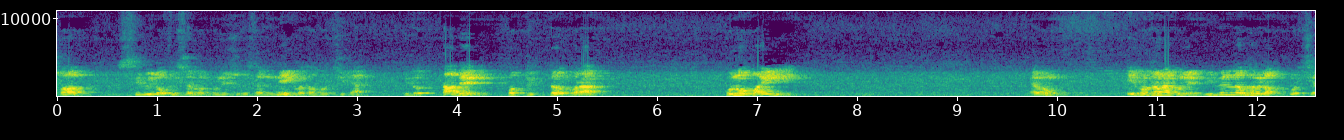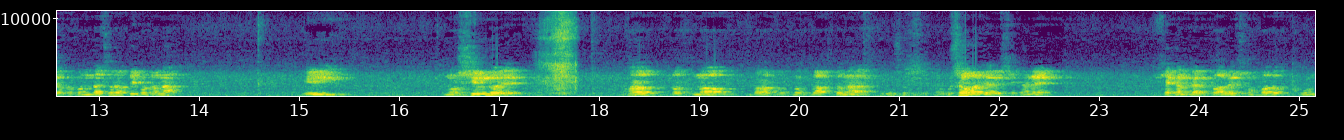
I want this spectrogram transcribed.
সব সিভিল অফিসার বা পুলিশ অফিসার নেই কথা বলছি না, কিন্তু তাদের কর্তৃত্ব করার কোনো উপায় নেই। এবং এই ঘটনাগুলি বিভিন্নভাবে লক্ষ্য করছি আমরা। গন্ডাছড়াতে ঘটনা, এই নরসিংগড়ে ভারতরত্ন ভারতরত্ন ক্লাব তো না উষাবাজারে সেখানে, সেখানকার ক্লাবের সম্পাদক খুন।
